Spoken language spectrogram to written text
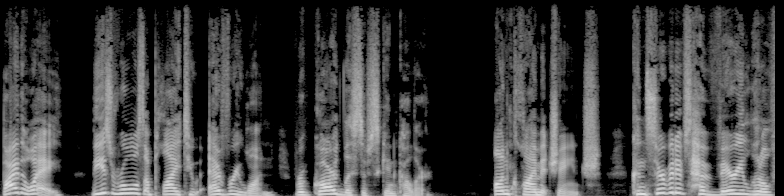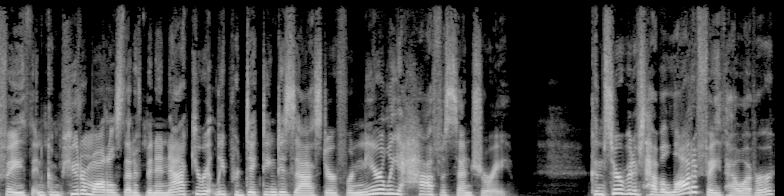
By the way, these rules apply to everyone, regardless of skin color. On climate change, Conservatives have very little faith in computer models that have been inaccurately predicting disaster for nearly half a century. Conservatives have a lot of faith, however,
